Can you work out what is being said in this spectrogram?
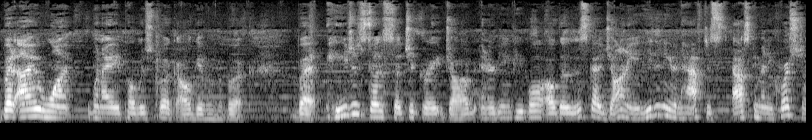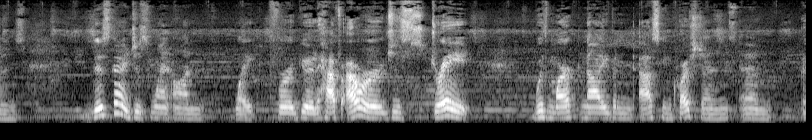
but I want, when I publish book, I'll give him the book but he just does such a great job interviewing people. Although this guy Johnny, he didn't even have to ask him any questions. This guy just went on like for a good half hour just straight with Mark not even asking questions and uh,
